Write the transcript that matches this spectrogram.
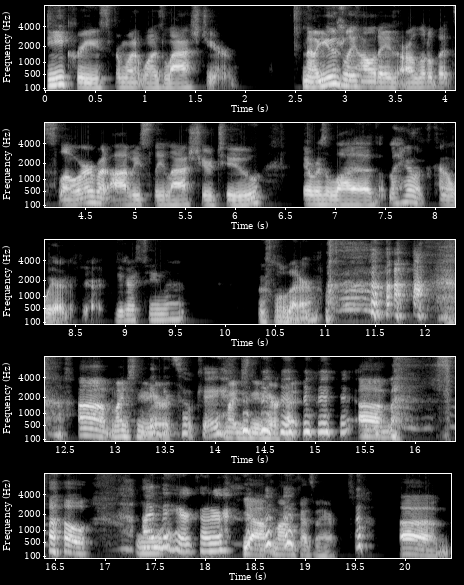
decrease from what it was last year. Now, usually holidays are a little bit slower, but obviously last year too, there was a lot of. My hair looks kind of weird. here. You guys seeing that? Looks a little better. um, might just need a think hair. it's okay. Might just need a haircut. Um, so I'm the hair cutter. yeah, mom cuts my hair. Um,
